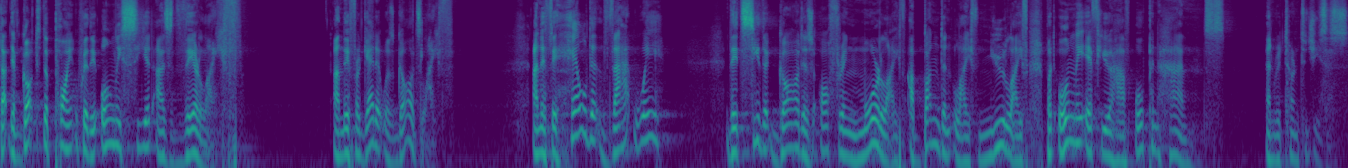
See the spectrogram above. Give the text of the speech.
that they've got to the point where they only see it as their life. And they forget it was God's life. And if they held it that way, they'd see that God is offering more life, abundant life, new life, but only if you have open hands and return to Jesus.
